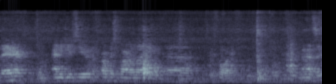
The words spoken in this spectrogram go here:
there, and it gives you a progress bar like uh, before. And that's it.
